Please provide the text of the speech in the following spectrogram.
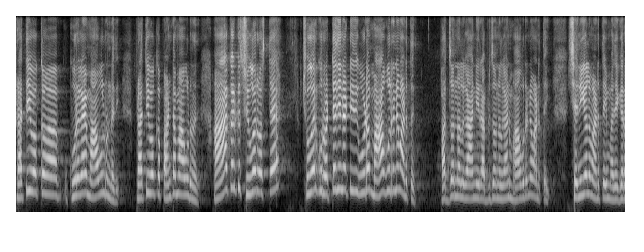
ప్రతి ఒక్క కూరగాయ మా ఉన్నది. ప్రతి ఒక్క పంట మావులు ఉన్నది. ఆఖరికి షుగర్ వస్తే షుగర్కు రొట్టె తినట్టు కూడా మా ఊరినే వండుతుంది. పజ్జొన్నలు కానీ రబ్బి జొన్నలు కానీ మా ఊరినే వండుతాయి. శనిగలు వండుతాయి మా దగ్గర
